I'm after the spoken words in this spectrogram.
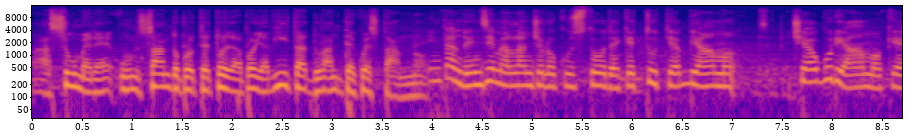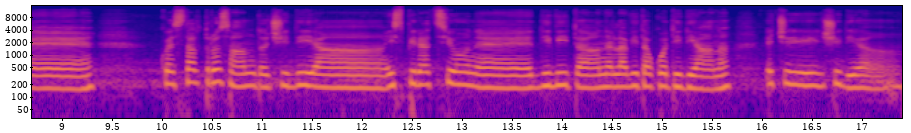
assumere un santo protettore della propria vita durante quest'anno? Intanto insieme all'angelo custode che tutti abbiamo, ci auguriamo che quest'altro santo ci dia ispirazione vita nella vita quotidiana e ci, ci dia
